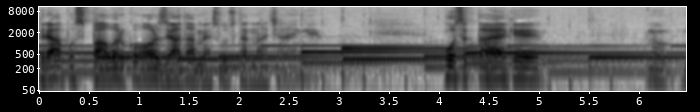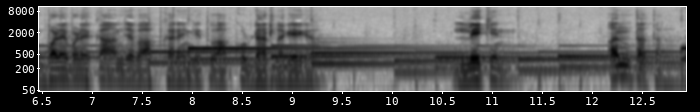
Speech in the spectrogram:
फिर आप उस पावर को और ज़्यादा महसूस करना चाहेंगे। हो सकता है कि बड़े बड़े काम जब आप करेंगे तो आपको डर लगेगा। लेकिन अंततः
